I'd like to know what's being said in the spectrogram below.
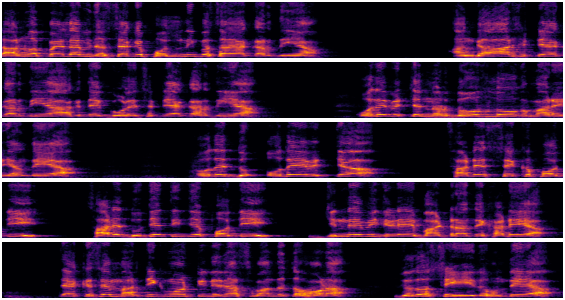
ਤੁਹਾਨੂੰ ਆ ਪਹਿਲਾਂ ਵੀ ਦੱਸਿਆ ਕਿ ਫੁੱਲ ਨਹੀਂ ਬਸਾਇਆ ਕਰਦੀਆਂ। ਅੰਗਾਰ ਛਿੱਟਿਆ ਕਰਦੀਆਂ, ਅੱਗ ਦੇ ਗੋਲੇ ਛਿੱਟਿਆ ਕਰਦੀਆਂ। ਉਹਦੇ ਵਿੱਚ ਨਿਰਦੋਸ਼ ਲੋਕ ਮਾਰੇ ਜਾਂਦੇ ਆ। ਉਹਦੇ ਦੁ- ਉਹਦੇ ਵਿੱਚ ਸਾਡੇ ਸਿੱਖ ਫੌਜੀ, ਸਾਡੇ ਦੂਜੇ ਤੀਜੇ ਫੌਜੀ, ਜਿੰਨੇ ਵੀ ਜਿਹੜੇ ਬਾਰਡਰਾਂ ਤੇ ਖੜੇ ਆ ਤੇ ਕਿਸੇ ਮਰਜ਼ੀ ਕਮਿਊਨਿਟੀ ਦੇ ਨਾਲ ਸੰਬੰਧਿਤ ਹੋਣਾ, ਜਦੋਂ ਸ਼ਹੀਦ ਹੁੰਦੇ ਆ,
